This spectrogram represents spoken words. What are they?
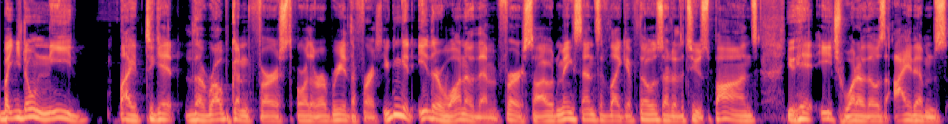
but you don't need like to get the rope gun first or the rebreather first. You can get either one of them first. So it would make sense if like if those are the two spawns, you hit each one of those items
